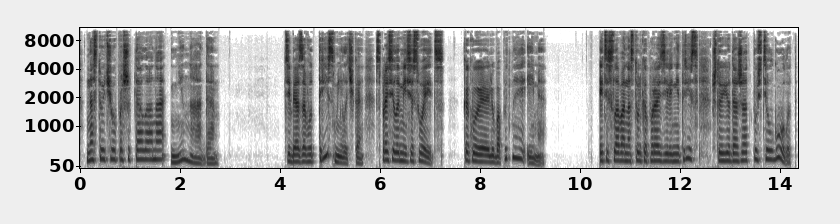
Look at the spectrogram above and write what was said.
— настойчиво прошептала она, — «не надо». «Тебя зовут Трис, милочка?» — спросила миссис Уэйтс. «Какое любопытное имя». Эти слова настолько поразили Нетрис, что ее даже отпустил голод.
